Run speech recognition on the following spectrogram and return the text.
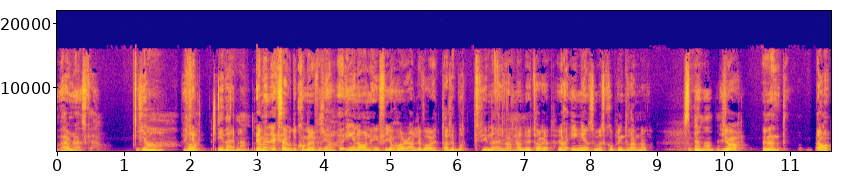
värmländska. Ja, Vilket- vart i Värmland? Ja men exakt, då kommer det, Ja. jag har ingen aning för jag har aldrig varit, aldrig bott i Värmland överhuvudtaget. Jag har ingen som helst koppling till Värmland. Spännande. Ja, ja,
